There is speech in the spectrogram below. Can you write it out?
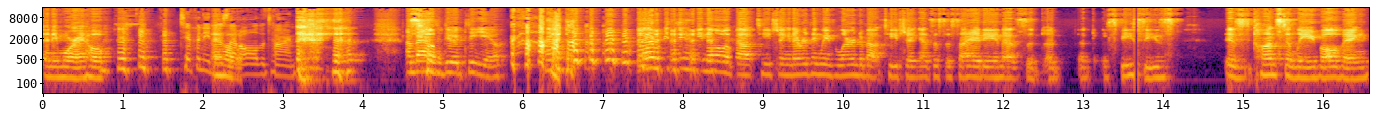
anymore i hope Tiffany does hope. that all the time. I'm about So- to do it to you. everything we know about teaching and everything we've learned about teaching as a society and as a, a, a species is constantly evolving.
